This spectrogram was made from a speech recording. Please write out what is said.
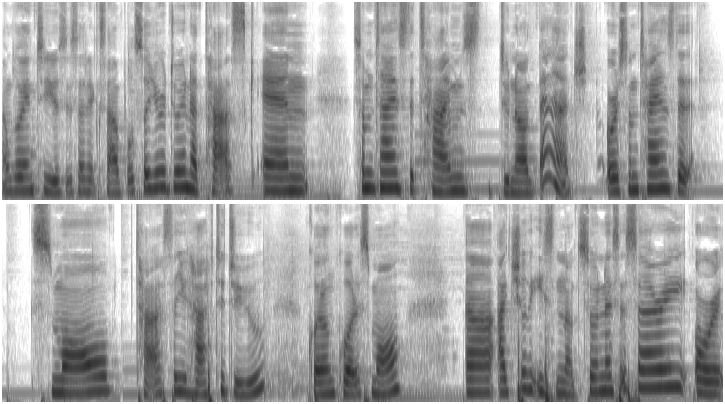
I'm going to use this as an example. So you're doing a task, and sometimes the times do not match, or sometimes the small task that you have to do, quote unquote small, uh, actually is not so necessary or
